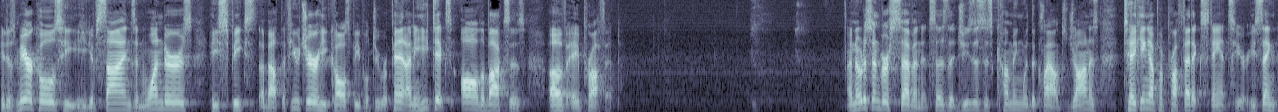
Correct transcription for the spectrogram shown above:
He does miracles, he, he gives signs and wonders, he speaks about the future, he calls people to repent. I mean, he ticks all the boxes of a prophet. I notice in verse 7, it says that Jesus is coming with the clouds. John is taking up a prophetic stance here. He's saying,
